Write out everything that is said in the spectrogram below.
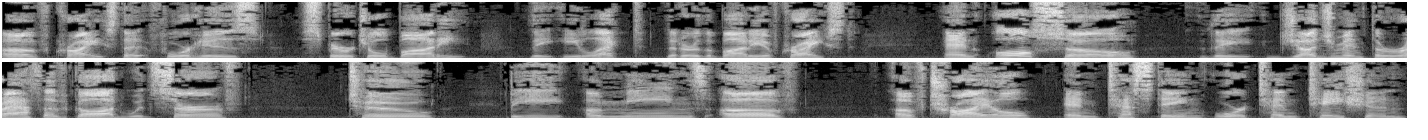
of Christ that for his spiritual body, the elect that are the body of Christ, and also the judgment, the wrath of God would serve to be a means of, of trial and testing or temptation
